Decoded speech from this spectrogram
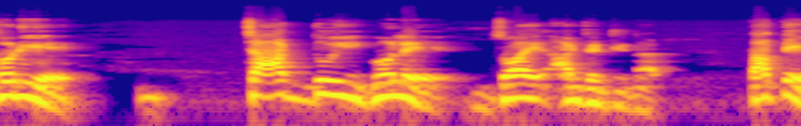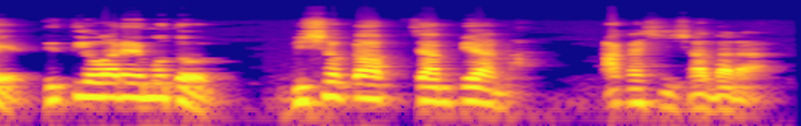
ছড়িয়ে চার দুই গোলে জয় আর্জেন্টিনার। তাতে দ্বিতীয়বারের মতো বিশ্বকাপ চ্যাম্পিয়ন আকাশী সাদারা।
